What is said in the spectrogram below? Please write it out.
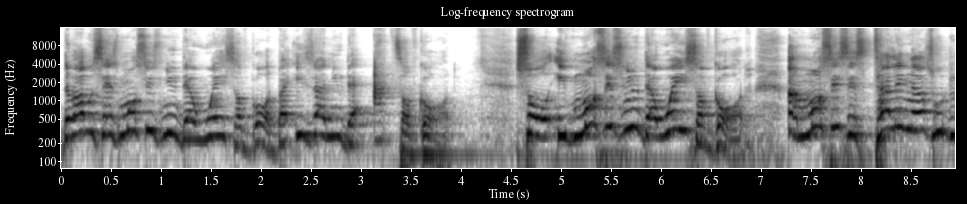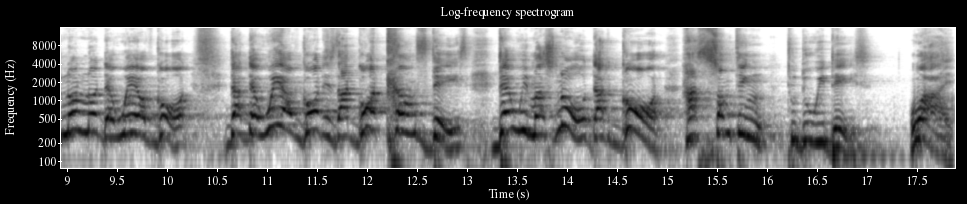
The Bible says Moses knew the ways of God, but Israel knew the acts of God. So if Moses knew the ways of God, and Moses is telling us who do not know the way of God, that the way of God is that God counts days, then we must know that God has something to do with days. Why?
